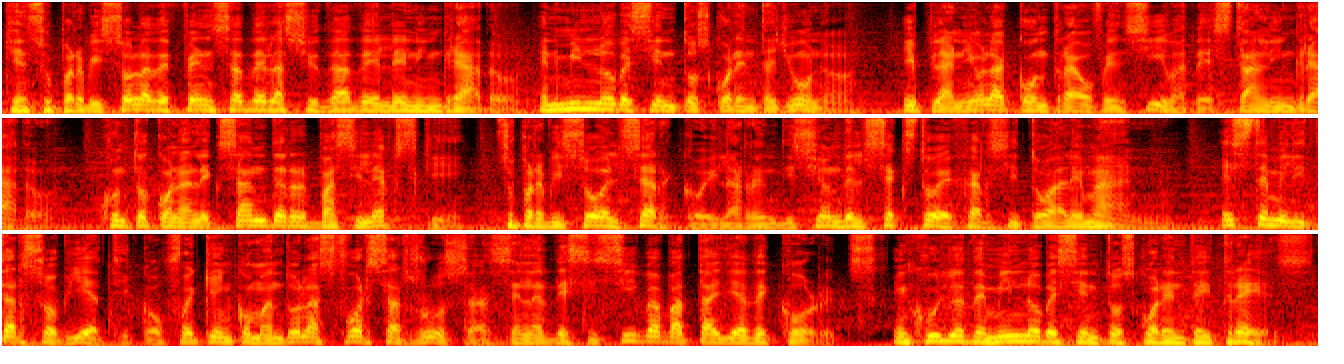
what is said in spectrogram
quien supervisó la defensa de la ciudad de Leningrado en 1941 y planeó la contraofensiva de Stalingrado. Junto con Alexander Vasilevsky, supervisó el cerco y la rendición del sexto ejército alemán. Este militar soviético fue quien comandó las fuerzas rusas en la decisiva batalla de Kursk en julio de 1943,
